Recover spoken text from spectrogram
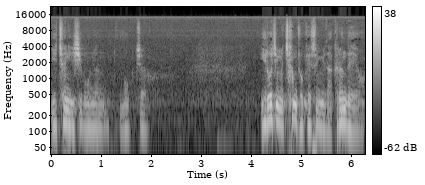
2025년 목적. 이루어지면 참 좋겠습니다. 그런데요,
